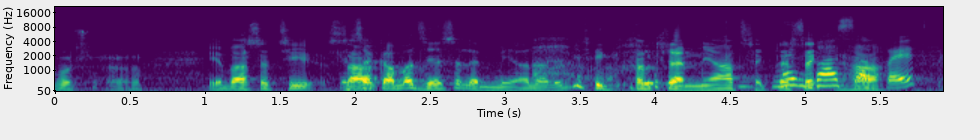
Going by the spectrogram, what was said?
որ եւ ասացի սա Հեսա կամած ես էլ եմ միանալու, գիտեք։ խնդրեմ միացեք, Մեզ տեսեք, բաս է հա։ պետք։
